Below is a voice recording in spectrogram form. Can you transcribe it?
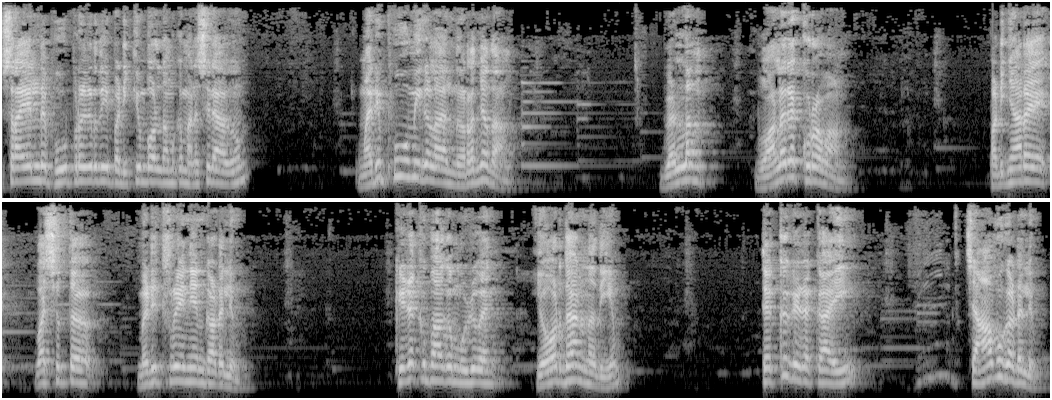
ഇസ്രായേലിന്റെ ഭൂപ്രകൃതി പഠിക്കുമ്പോൾ നമുക്ക് മനസ്സിലാകും മരുഭൂമികളാൽ നിറഞ്ഞതാണ്. വെള്ളം വളരെ കുറവാണ്. പടിഞ്ഞാറെ വശത്ത് മെഡിറ്ററേനിയൻ കടലും കിഴക്ക് ഭാഗം മുഴുവൻ യോർദാൻ നദിയും തെക്ക് കിഴക്കായി ചാവുകടലും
